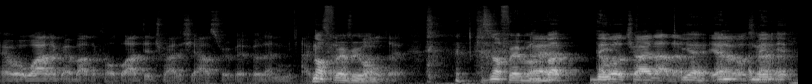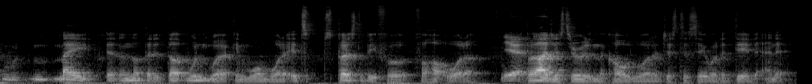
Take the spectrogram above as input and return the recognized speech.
a while ago about the cold water. I did try the showers for a bit, but then I Not for everyone. It. It's not for everyone, but I will try that though. Yeah, yeah. I, I mean, that. it may not that it wouldn't work in warm water. It's supposed to be for, for hot water, yeah, but I just threw it in the cold water just to see what it did, and it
